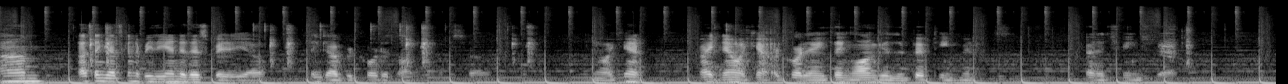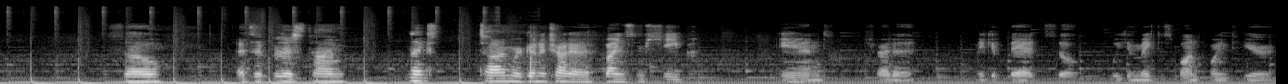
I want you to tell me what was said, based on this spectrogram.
Um, I think that's going to be the end of this video. I think I've recorded long enough, so, you know, I can't, right now I can't record anything longer than 15 minutes. Gotta change that. So, that's it for this time. Next time we're gonna try to find some sheep and try to make a bed so we can make the spawn point here.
